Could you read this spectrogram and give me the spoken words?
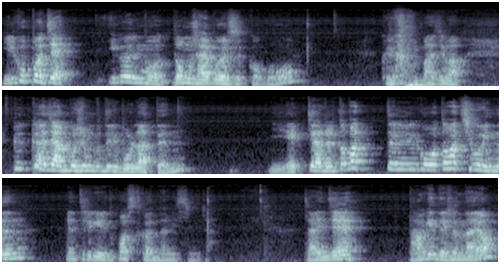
일곱 번째 이건 뭐 너무 잘 보였을 거고 그리고 마지막 끝까지 안 보신 분들이 몰랐던 이 액자를 떠받들고 떠받치고 있는 엔트리 게이드 퍼스트 건담이 있습니다. 자 이제 다 확인되셨나요?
